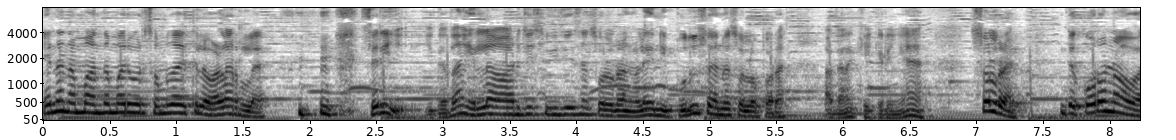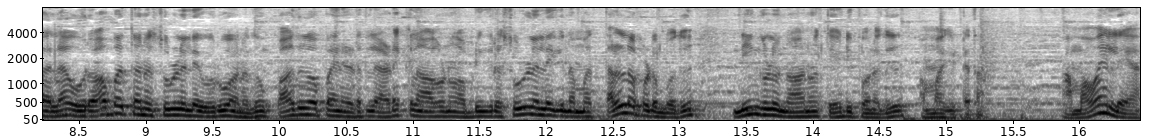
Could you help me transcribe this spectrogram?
ஏன்னா நம்ம அந்த மாதிரி ஒரு சமுதாயத்தில் வளரல. சரி இதை தான் எல்லா ஆர்ஜிஸ் விஜிஸும் சொல்கிறாங்களே நீ புதுசாக என்ன சொல்ல போகிற அதானே கேட்குறீங்க சொல்கிறேன் இந்த கொரோனாவால் ஒரு ஆபத்தான சூழ்நிலை உருவானதும் பாதுகாப்பான இடத்துல அடைக்கலாம் ஆகணும் அப்படிங்கிற சூழ்நிலைக்கு நம்ம தள்ளப்படும் போது நீங்களும் நானும் தேடி போனது அம்மா கிட்ட தான் அம்மாவா இல்லையா?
